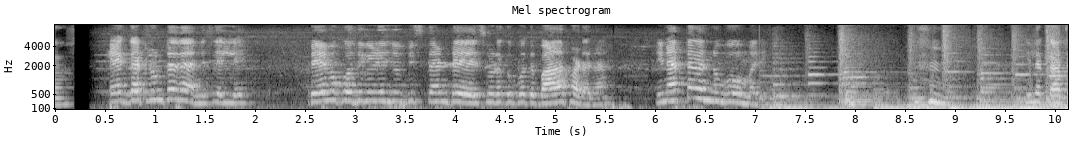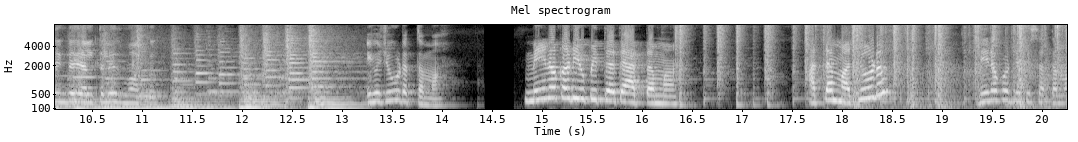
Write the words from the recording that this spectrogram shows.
ఏ గట్లుంటదా అండి సెల్లే? ప్రేమ కొద్ది వీడియో చూపిస్తా అంటే చూడకపోతే బాధపడరా? నేను అత్తగా నువ్వు మరి. ఇలా కథ ఇంకా వెళ్తలేదు మాకు. ఇక చూడత్తమ్మ. నేనొకటి చూపిస్తే అత్తమ్మ. అత్తమ్మ చూడు. ఒకటి నేనొకటి చూపిస్తా అత్తమ్మ.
